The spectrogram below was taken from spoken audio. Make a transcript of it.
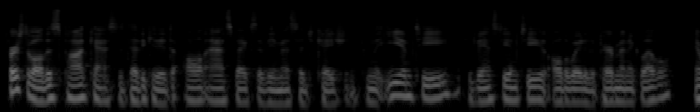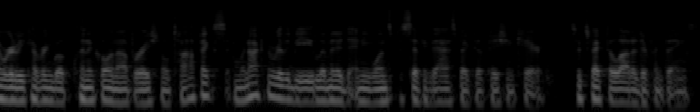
First of all, this podcast is dedicated to all aspects of EMS education, from the EMT, advanced EMT, all the way to the paramedic level. And we're going to be covering both clinical and operational topics, and we're not going to really be limited to any one specific aspect of patient care. So expect a lot of different things.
